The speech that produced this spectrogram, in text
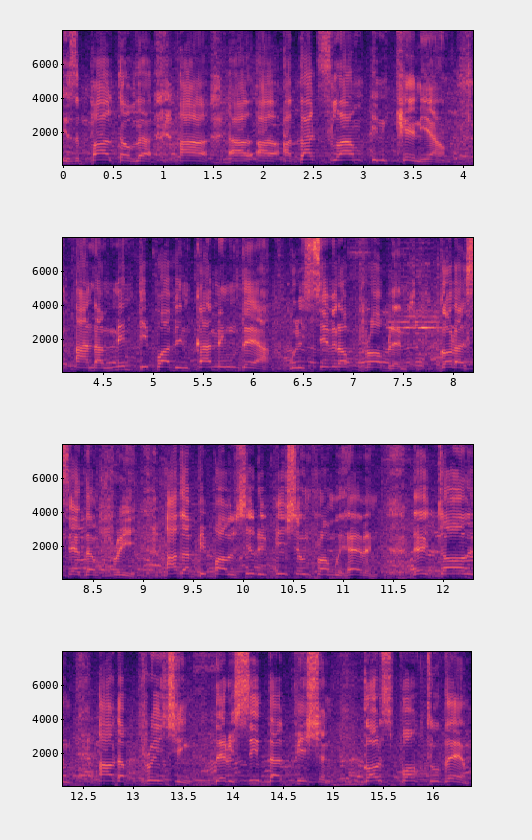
is a part of the uh, uh, uh, slum in Kenya. And uh, many people have been coming there with several problems. God has set them free. Other people have received a vision from heaven. They told them out of preaching, they received that vision. God spoke to them.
